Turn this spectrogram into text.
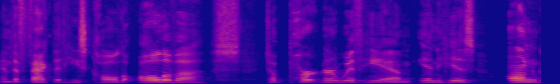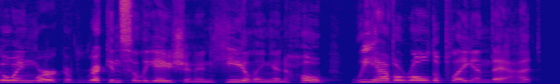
and the fact that He's called all of us to partner with Him in His ongoing work of reconciliation and healing and hope. We have a role to play in that,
